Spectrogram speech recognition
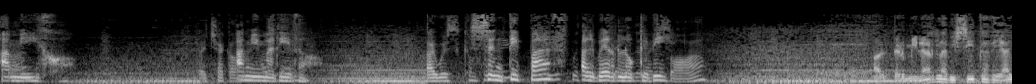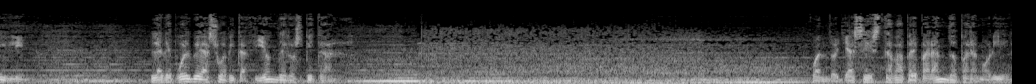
a mi hijo, a mi marido. Sentí paz al ver lo que vi. Al terminar la visita de Aileen, la devuelve a su habitación del hospital. Cuando ya se estaba preparando para morir,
